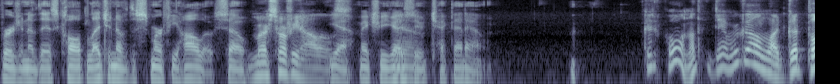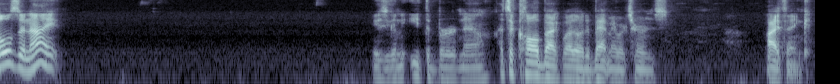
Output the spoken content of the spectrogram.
version of this called Legend of the Smurfy Hollow. So Merce Murphy Hollows. yeah, make sure you guys Yeah. do check that out. Good pull. Nothing. Damn, we're going like good pulls tonight. Is he gonna eat the bird now? That's a callback, by the way, to Batman Returns. I think.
